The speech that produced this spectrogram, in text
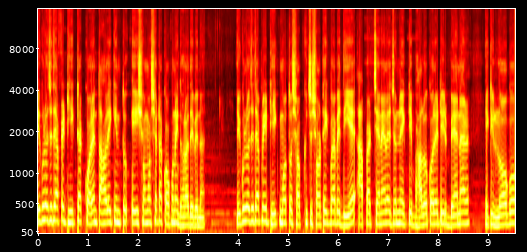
এগুলো যদি আপনি ঠিকঠাক করেন তাহলে কিন্তু এই সমস্যাটা কখনোই ধরা দেবে না। এগুলো যদি আপনি ঠিক মতো সব কিছু সঠিকভাবে দিয়ে আপনার চ্যানেলের জন্য একটি ভালো কোয়ালিটির ব্যানার একটি লগো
